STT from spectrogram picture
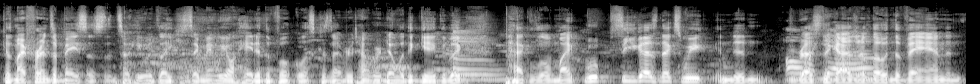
Because my friend's a bassist, and so he would like, he's like, man, we all hated the vocalist because every time we are done with the gig, they'd be like, Oh. pack a little mic, whoop, see you guys next week. And then the Oh, rest of the guys yeah. are loading the van. And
